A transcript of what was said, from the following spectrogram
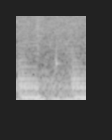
Thank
